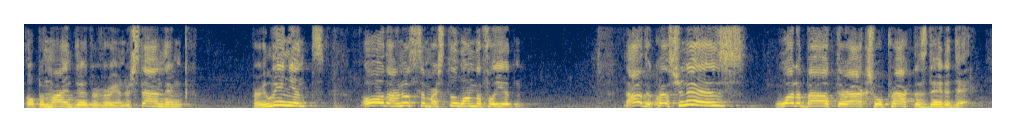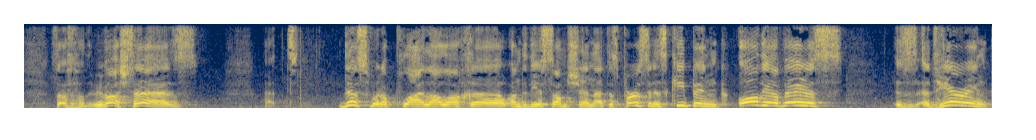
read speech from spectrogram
open-minded. We're very understanding, very lenient. All the anusim are still wonderful yidden. Now the question is, what about their actual practice day to day? So, the Rivash says that this would apply lalacha under the assumption that this person is keeping all the averis, is adhering,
